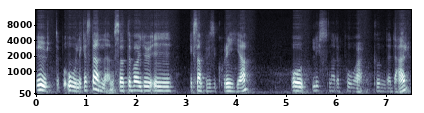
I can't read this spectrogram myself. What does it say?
ute på olika ställen så att det var ju i exempelvis i Korea och lyssnade på kunder där.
